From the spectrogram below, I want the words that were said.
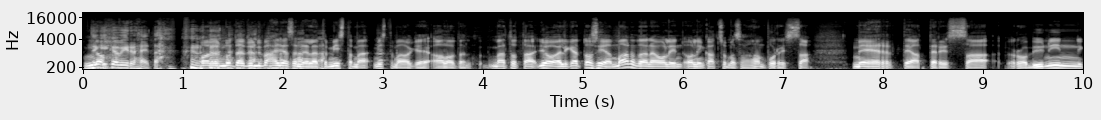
No. Tekikö virheitä? Paljon, mun täytyy nyt vähän jäsenellä, että mistä mä, mistä mä oikein aloitan. Mä tota, joo, eli tosiaan maanantaina olin, olin katsomassa Hampurissa Mer-teatterissa Robinin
